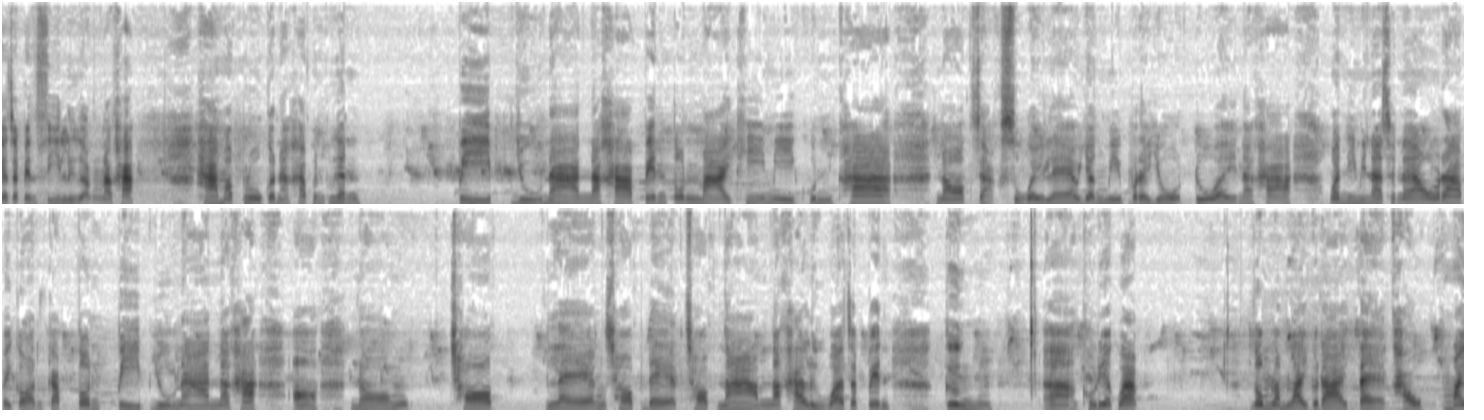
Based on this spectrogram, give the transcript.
ก็จะเป็นสีเหลืองนะคะ หามาปลูกกันนะคะเพื่อนๆ ปีบยูนานนะคะ เป็นต้นไม้ที่มีคุณค่า นอกจากสวยแล้วยังมีประโยชน์ด้วยนะคะ วันนี้มินาชาแนลลาไปก่อนกับต้นปีบยูนานนะคะอ๋อน้องชอบแล้งชอบแดดชอบน้ำนะคะ หรือว่าจะเป็นกึ่งอ่าเขาเรียกว่าล่มลำไรก็ได้ แต่เขาไม่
